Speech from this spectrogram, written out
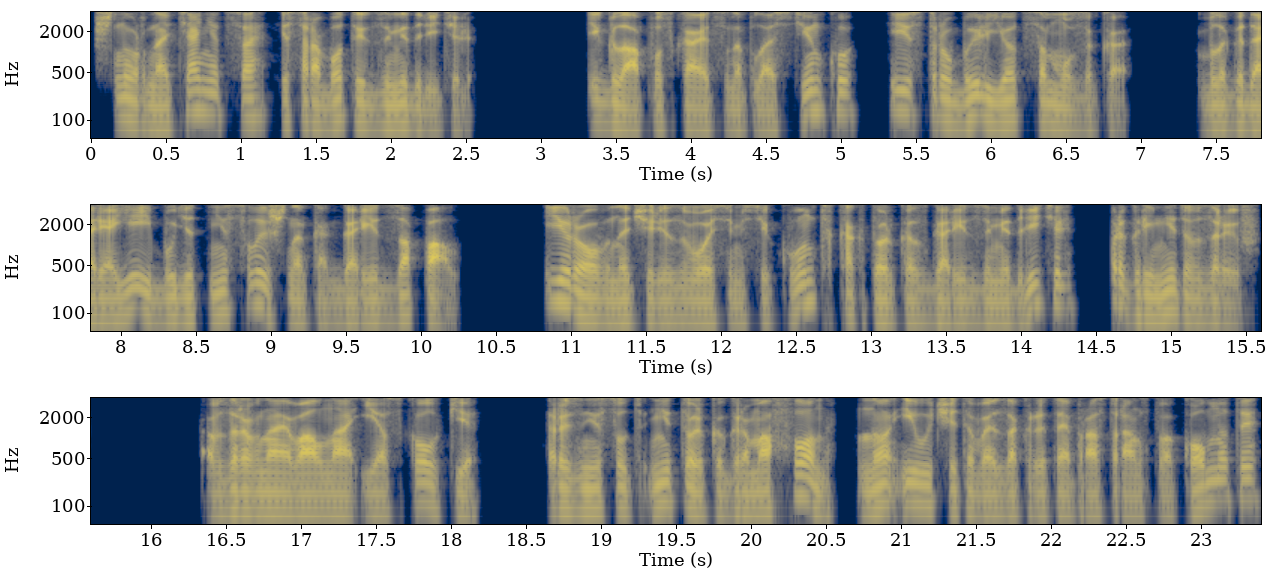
шнур натянется и сработает замедлитель. Игла опускается на пластинку, и из трубы льется музыка. Благодаря ей будет не слышно, как горит запал. И ровно через 8 секунд, как только сгорит замедлитель, прогремит взрыв. Взрывная волна и осколки разнесут не только граммофон, но и, учитывая закрытое пространство комнаты,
